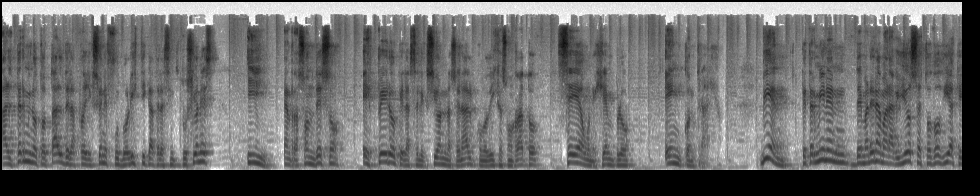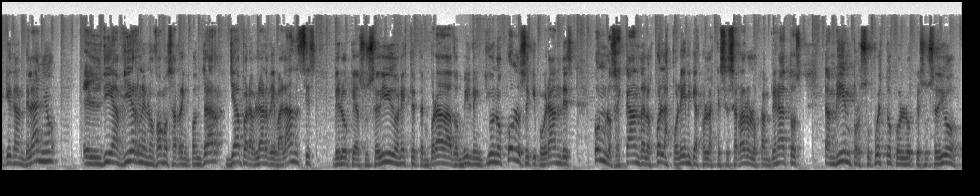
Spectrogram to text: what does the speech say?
al término total de las proyecciones futbolísticas de las instituciones y, en razón de eso, Espero que la selección nacional, como dije hace un rato, sea un ejemplo en contrario. Bien, que terminen de manera maravillosa estos dos días que quedan del año. El día viernes nos vamos a reencontrar ya para hablar de balances de lo que ha sucedido en esta temporada 2021 con los equipos grandes, con los escándalos, con las polémicas con las que se cerraron los campeonatos, también por supuesto con lo que sucedió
